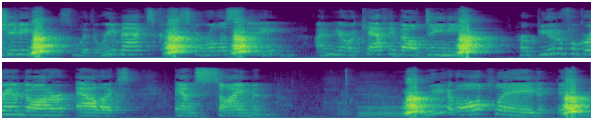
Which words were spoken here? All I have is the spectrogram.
Judy Hicks with RE/MAX Coastal Real Estate. I'm here with Kathy Baldini, her beautiful granddaughter Alex, and Simon. We have all played in, uh,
